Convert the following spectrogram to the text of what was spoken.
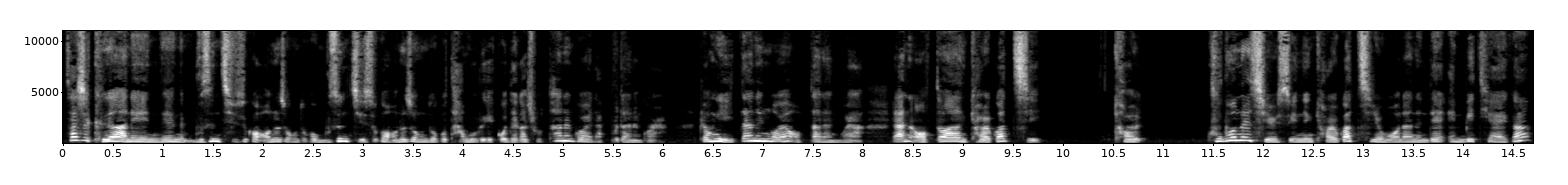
사실 그 안에 있는 무슨 지수가 어느 정도고, 무슨 지수가 어느 정도고 다 모르겠고, 내가 좋다는 거야, 나쁘다는 거야. 병이 있다는 거야, 없다는 거야. 라는 어떠한 결과치, 결, 구분을 지을 수 있는 결과치를 원하는데 MBTI가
